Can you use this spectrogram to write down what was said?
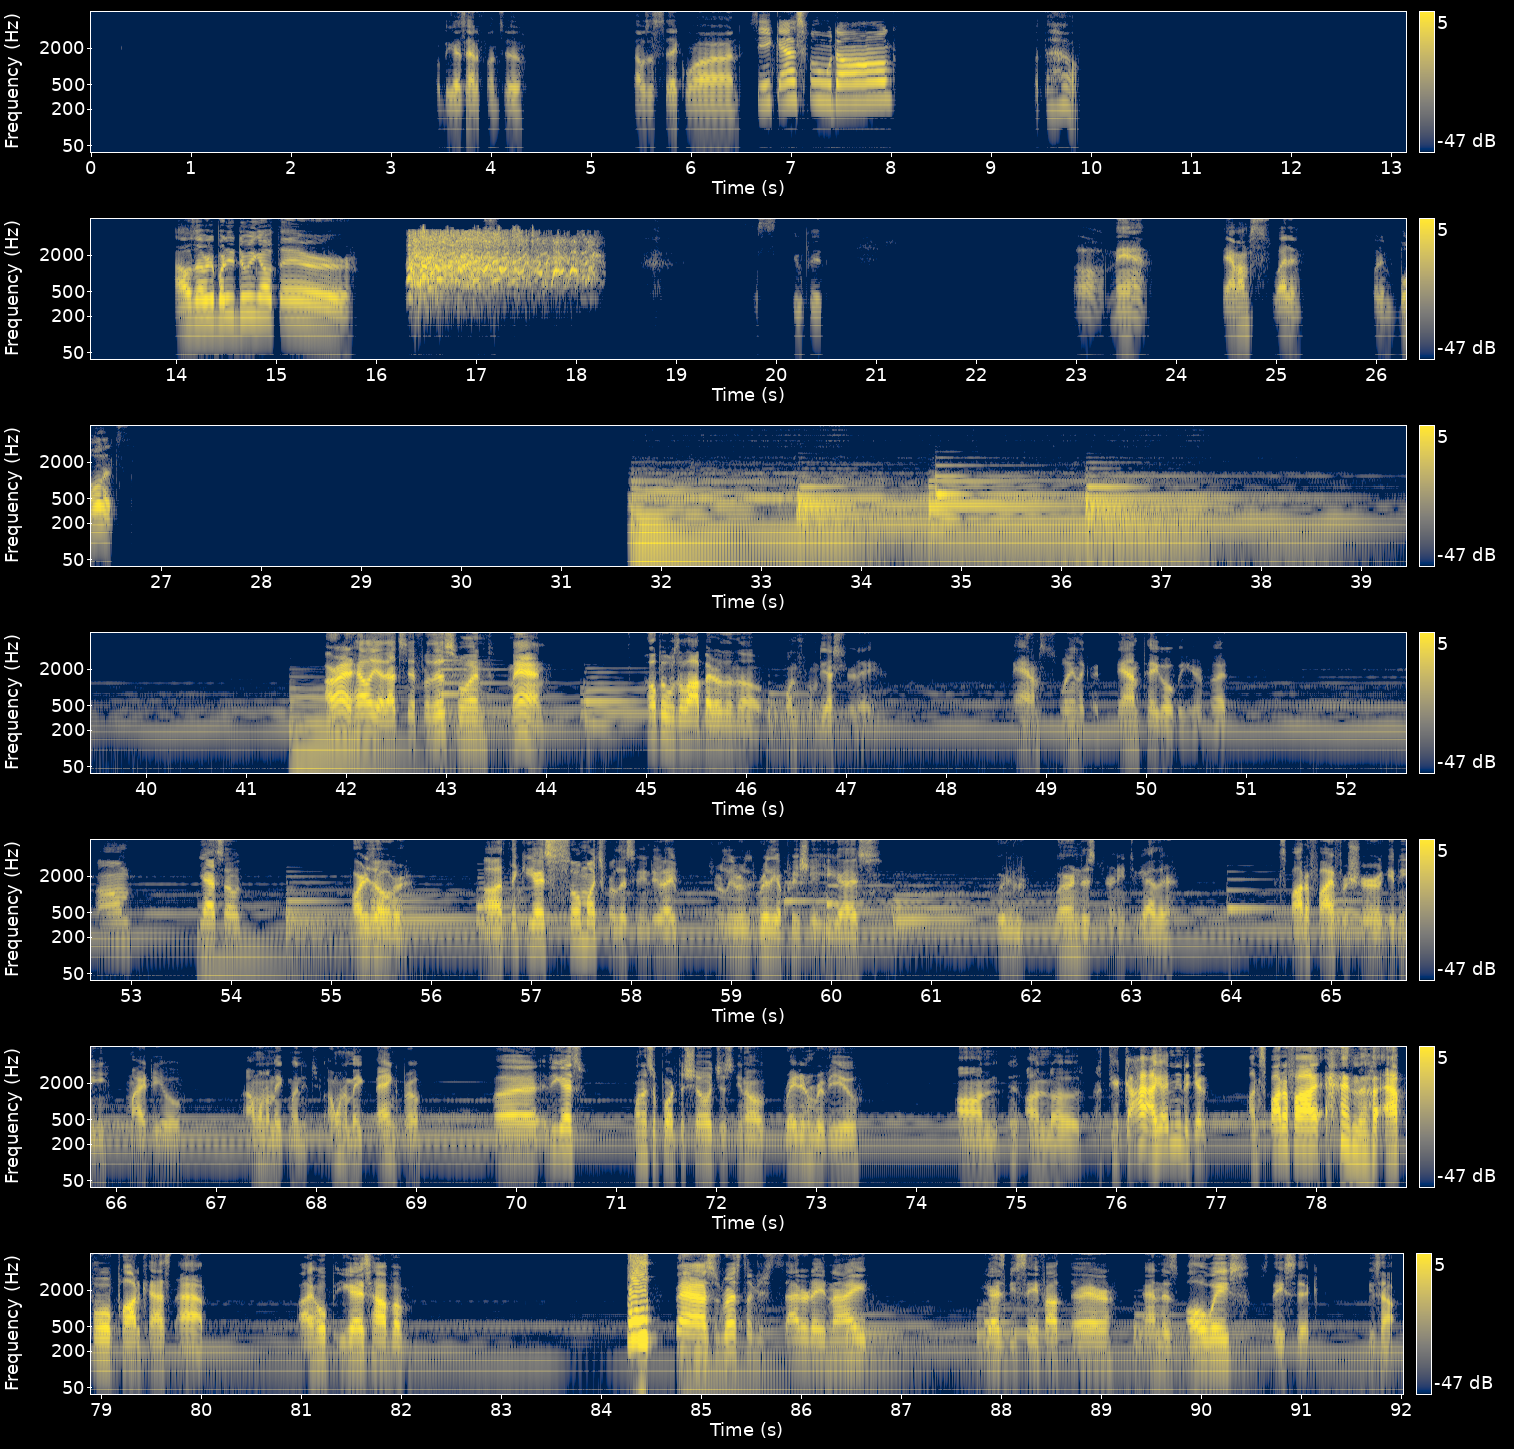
Hope you guys had fun too. That was a sick one. Sick ass fool dog. What the hell? How's everybody doing out there? so stupid. Oh man. Damn, I'm sweating. Putting bullets. All right, hell yeah, that's it for this one. Man, hope it was a lot better than the one from yesterday. Man, I'm sweating like a damn pig over here, but um, yeah. So party's over. Uh, thank you guys so much for listening, dude. I truly, really, appreciate you guys. We're we're in this journey together. And Spotify for sure. Give me my deal. I want to make money too. I want to make bank, bro. But if you guys want to support the show, just you know, rate and review on on the guy. I need to get on Spotify and the Apple Podcast app. I hope you guys have a dope ass rest of your Saturday night. You guys be safe out there, and as always, stay sick. Peace out.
